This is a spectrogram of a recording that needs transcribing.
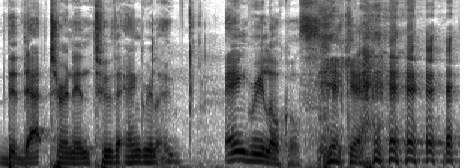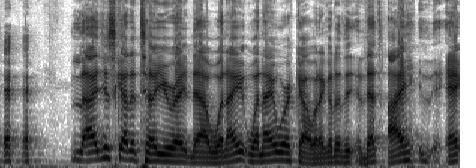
did that turn into the angry angry locals? I just got to tell you right now when I when I work out when I go to the that's I eh,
